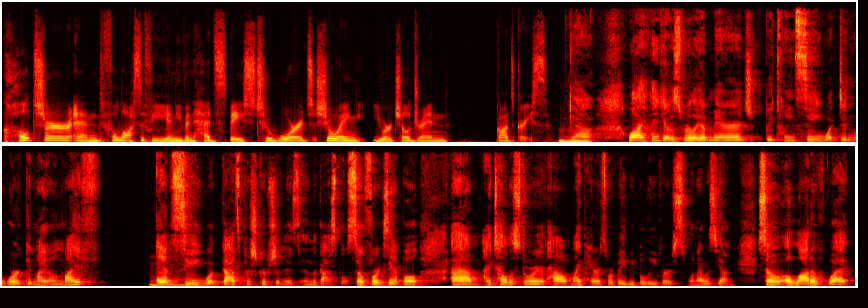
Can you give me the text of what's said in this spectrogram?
culture and philosophy and even headspace towards showing your children God's grace. Mm-hmm. Yeah. Well, I think it was really a marriage between seeing what didn't work in my own life mm-hmm. and seeing what God's prescription is in the gospel. So, for example, um, I tell the story of how my parents were baby believers when I was young. So, a lot of what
